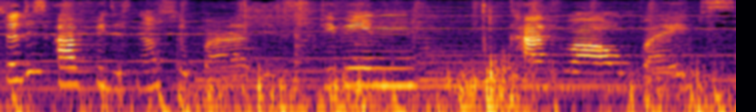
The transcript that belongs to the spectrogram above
So this outfit is not so bad. It's giving casual vibes.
